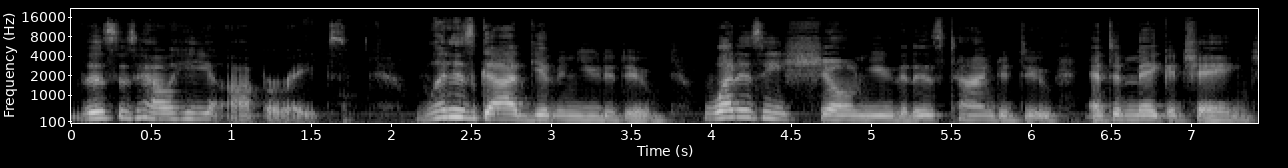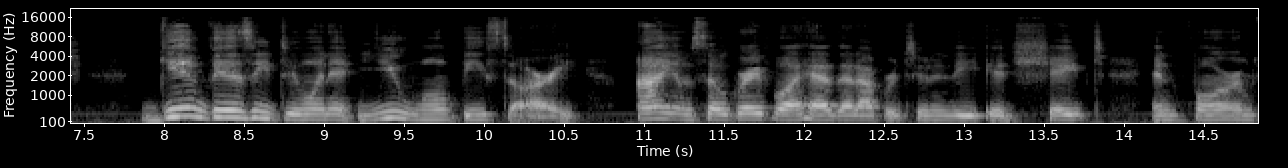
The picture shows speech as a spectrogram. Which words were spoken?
this is how He operates. What has God given you to do? What has He shown you that it's time to do and to make a change? Get busy doing it. You won't be sorry. I am so grateful I had that opportunity. It shaped and formed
